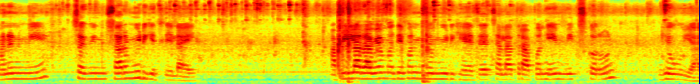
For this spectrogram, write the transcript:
म्हणून मी चवीनुसार मीठ घेतलेलं आहे. आपल्याला रव्यामध्ये पण मीठ घ्यायचं आहे. चला तर आपण हे मिक्स करून घेऊया.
